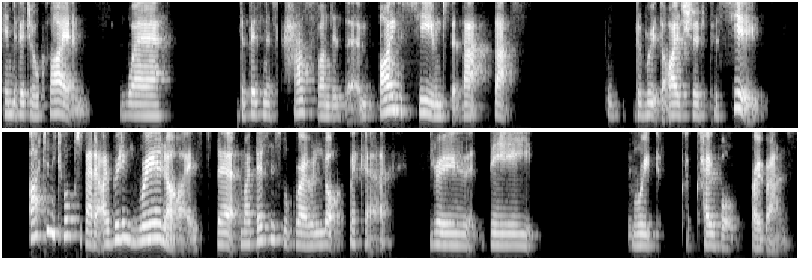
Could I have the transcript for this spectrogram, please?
individual clients where the business has funded them. I've assumed that, that that's the route that I should pursue. After we talked about it, I really realized that my business will grow a lot quicker through the group cohort programs.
